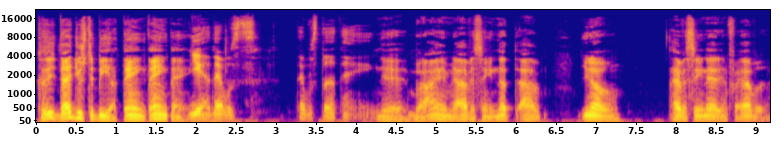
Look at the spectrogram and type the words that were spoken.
Cause that used to be a thing, thing, thing. Yeah, that was that was the thing. Yeah, but I ain't. I haven't seen nothing. I, you know, I haven't seen that in forever.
